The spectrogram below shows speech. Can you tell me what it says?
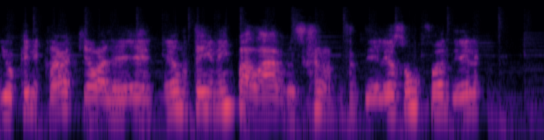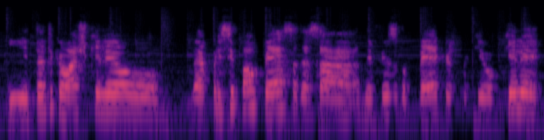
e o Kenny Clark, olha, é, eu não tenho nem palavras dele, eu sou um fã dele. E tanto que eu acho que ele é, o- é a principal peça dessa defesa do Packers, porque o que ele,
